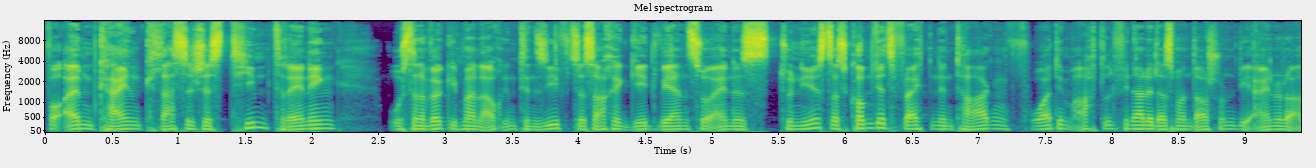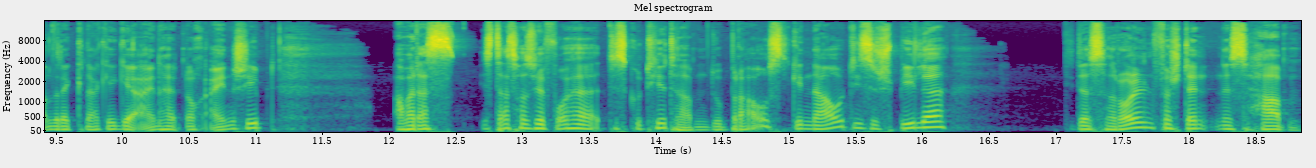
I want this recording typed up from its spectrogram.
vor allem kein klassisches Teamtraining wo es dann wirklich mal auch intensiv zur Sache geht während so eines Turniers. Das kommt jetzt vielleicht in den Tagen vor dem Achtelfinale, dass man da schon die ein oder andere knackige Einheit noch einschiebt. Aber das ist das, was wir vorher diskutiert haben. Du brauchst genau diese Spieler, die das Rollenverständnis haben.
